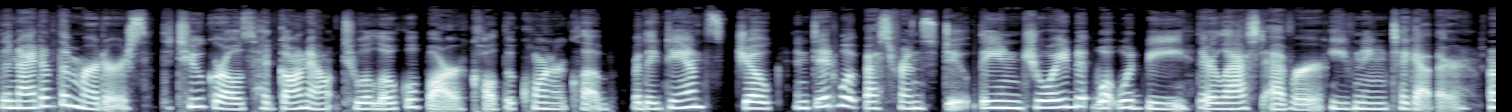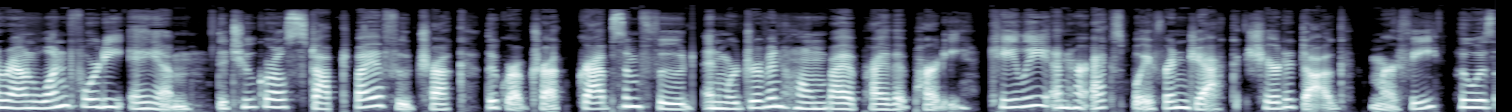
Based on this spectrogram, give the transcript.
The night of the murders, the two girls had gone out to a local bar called the Corner Club, where they danced, joked, and did what best friends do. They enjoyed what would be their last ever evening together. Around 1:40 a.m., the two girls stopped by a food truck, the Grub Truck, grabbed some food, and were driven home by a private party. Kaylee and her ex-boyfriend Jack shared a dog, Murphy, who was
